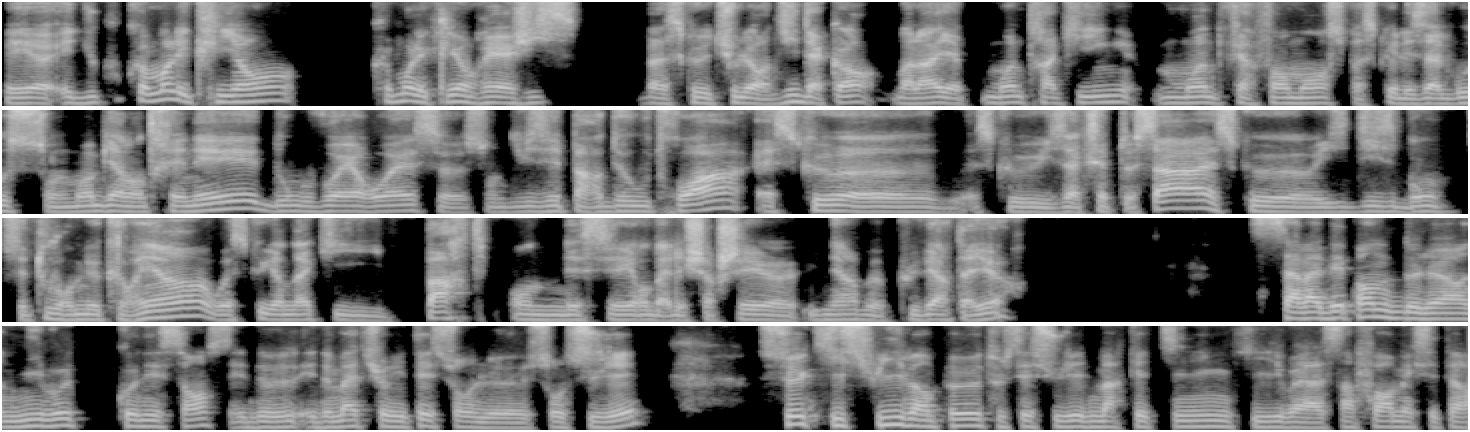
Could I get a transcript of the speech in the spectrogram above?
Et du coup, comment les clients comment les clients réagissent parce que tu leur dis d'accord, voilà, il y a moins de tracking, moins de performance parce que les algos sont moins bien entraînés, donc vos ROS euh, sont divisés par deux ou trois. Est-ce que euh, est-ce qu'ils acceptent ça? Est-ce que euh, ils se disent bon, c'est toujours mieux que rien? Ou est-ce qu'il y en a qui partent en essayant d'aller chercher une herbe plus verte ailleurs? Ça va dépendre de leur niveau de connaissance et de, et de maturité sur le sur le sujet. Ceux qui suivent un peu tous ces sujets de marketing, qui voilà s'informent, etc.,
